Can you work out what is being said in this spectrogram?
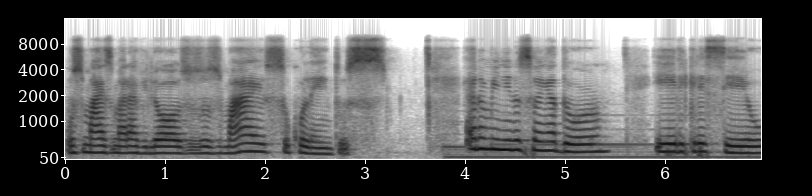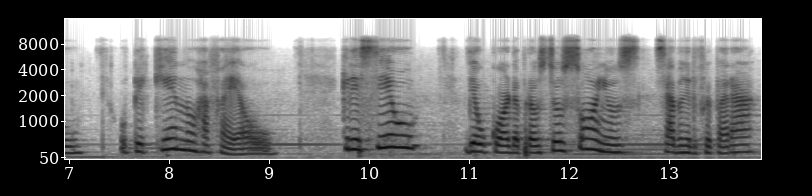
os mais maravilhosos, os mais suculentos. Era um menino sonhador e ele cresceu o pequeno Rafael. Cresceu, deu corda para os seus sonhos. Sabe onde ele foi parar?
